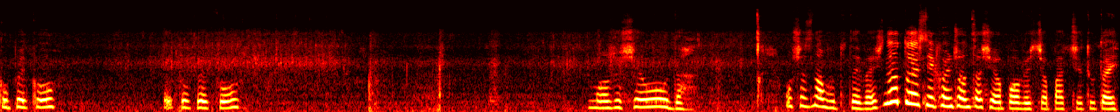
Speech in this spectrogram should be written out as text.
Pyku, pyku. Pyku, pyku. Może się uda. Muszę znowu tutaj wejść. No to jest niekończąca się opowieść. Opatrzcie tutaj.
